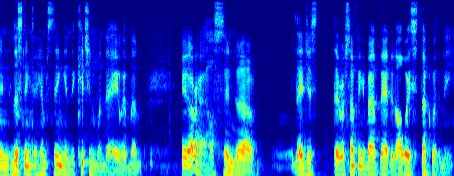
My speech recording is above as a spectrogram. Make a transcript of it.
and listening to him sing in the kitchen one day in our house, and uh, that just there was something about that that always stuck with me,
